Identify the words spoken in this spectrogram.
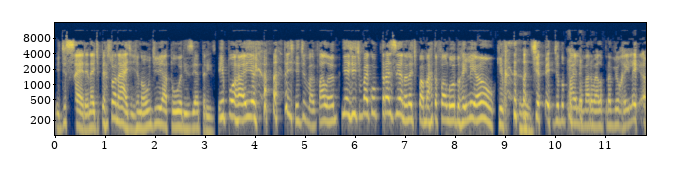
E de série, né? De personagens, não de atores e atrizes. E, porra, aí eu e a Marta, a gente vai falando e a gente vai com- trazendo, né? Tipo, a Marta falou do Rei Leão, que ela tinha perdido o pai, levaram ela pra ver o Rei Leão.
